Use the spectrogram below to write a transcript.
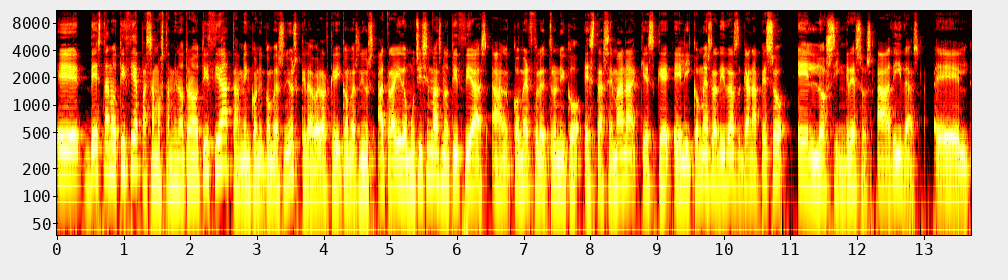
Eh, de esta noticia pasamos también a otra noticia, también con e-commerce news, que la verdad que e-commerce news ha traído muchísimas noticias al comercio electrónico esta semana, que es que el e-commerce de Adidas gana peso en los ingresos. Adidas, el,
